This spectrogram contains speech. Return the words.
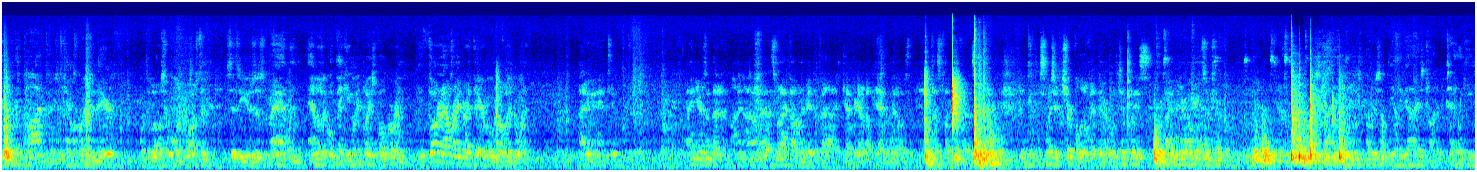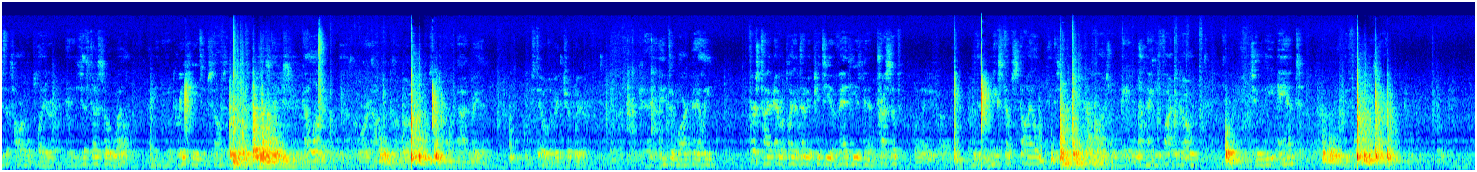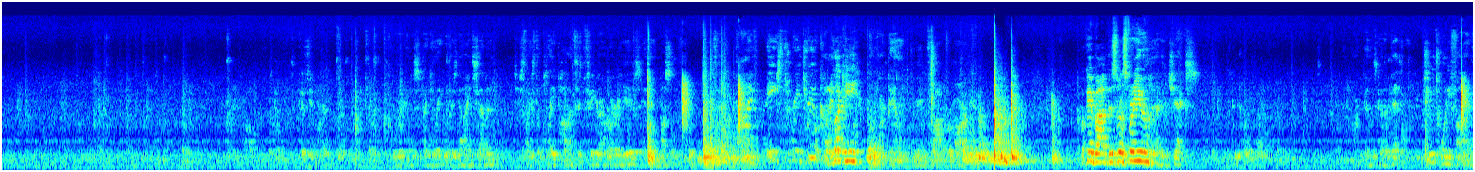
taking the pot. He's a chemical engineer, went to law school in Boston. Says he uses math and analytical thinking when he plays poker, and he thought it out right, right there, moving all in to win it. I have a good hand too. I think yours is better than mine. I don't know. That's what I thought when I made the bet. I kind of forgot about the guy in the middle. I was like, just play because. Just want you to chirp a little bit there, would you please? Remind me your elements are chirping. Always butters up the other guys, trying to pretend like he's this horrible player, and he just does so well. I mean, he ingratiates himself to the mistakes. Gotta love it. Corey Hoffman doing well, six point nine million, still the big chip leader. Mark Bailey. First time ever playing a WPT event, he has been impressive with his mixed up style. His will make it one ninety-five to go. Into the ant. Will be followed this time. Fifteen. We're gonna speculate with his nine seven, just likes to play pots and figure out where he is, and then muscle. Five, ace, three, three of a kind. Lucky. Mark Bailey. Dream flop for Mark. Okay, Bob, this one's for you. Checks. 25.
